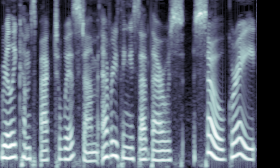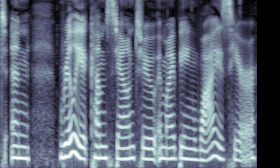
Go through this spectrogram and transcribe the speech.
really comes back to wisdom. Everything you said there was so great. And really, it comes down to am I being wise here?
